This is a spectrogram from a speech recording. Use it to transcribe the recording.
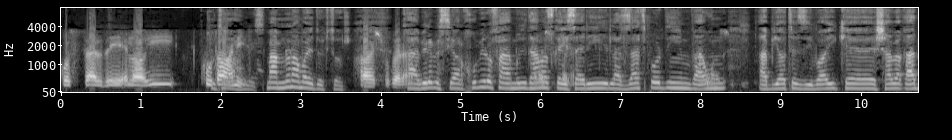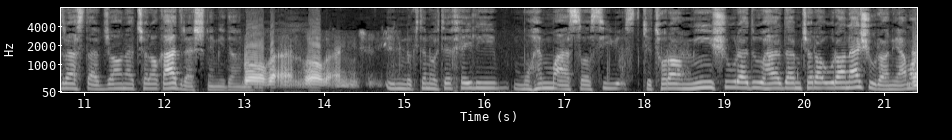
گسترده الهی کوتاه نیست. ممنونم آقای دکتر. خواهش تعبیر بسیار خوبی رو فرمودید. هم از قیصری لذت بردیم و اون ابیات زیبایی که شب قدر است در جانت چرا قدرش نمیدانی؟ واقعا واقعا. این نکته نکته خیلی مهم و اساسی است که تو را میشورد و هر دم چرا او را نشورانی. اما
